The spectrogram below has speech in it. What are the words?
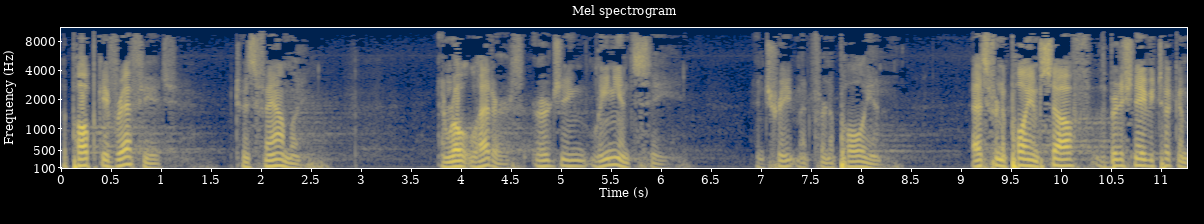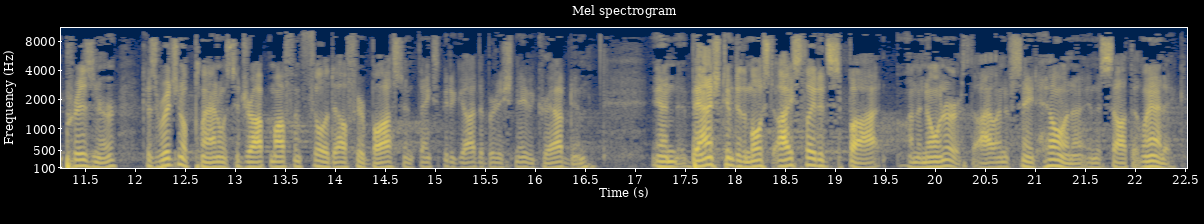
the Pope gave refuge to his family and wrote letters urging leniency and treatment for Napoleon. As for Napoleon himself, the British Navy took him prisoner because the original plan was to drop him off in Philadelphia or Boston. Thanks be to God, the British Navy grabbed him and banished him to the most isolated spot on the known earth, the island of St. Helena in the South Atlantic.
